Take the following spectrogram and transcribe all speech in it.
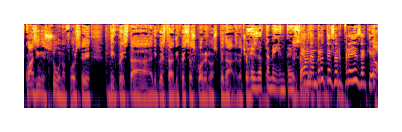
quasi nessuno forse di questa, di questa, di questa scuola in ospedale. sembra- Esattamente. È sembra- una brutta sorpresa che No,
